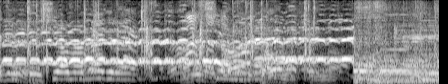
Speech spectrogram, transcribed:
Takipte yaşayanlar ne göre? Yaşayanlar ne göre?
